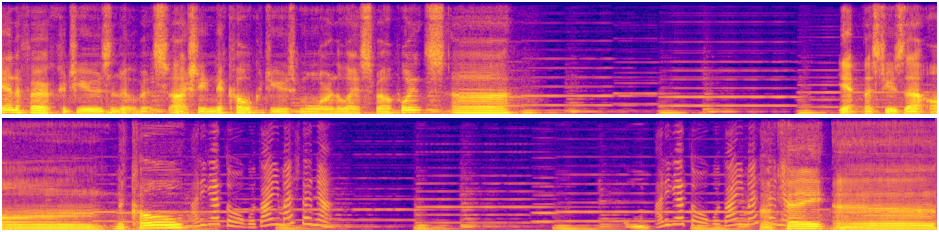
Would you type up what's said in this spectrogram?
Jennifer could use a little bit, oh, actually Nicole could use more in the way of spell points. Uh, yeah, let's use that on Nicole. Okay, uh,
